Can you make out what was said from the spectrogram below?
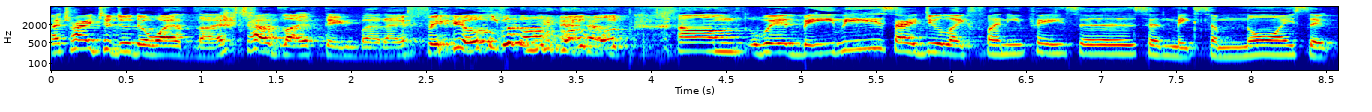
I tried to do the wildlife child life thing, but I failed. um, with babies, I do like funny faces and make some noise, like,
